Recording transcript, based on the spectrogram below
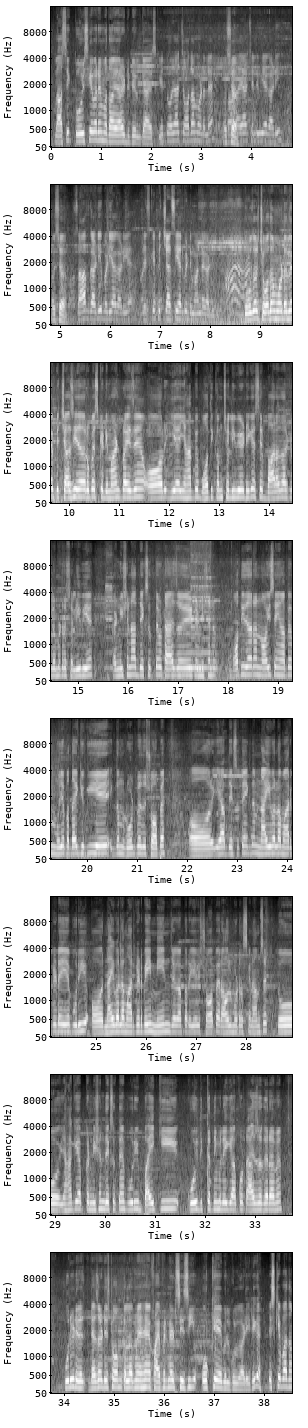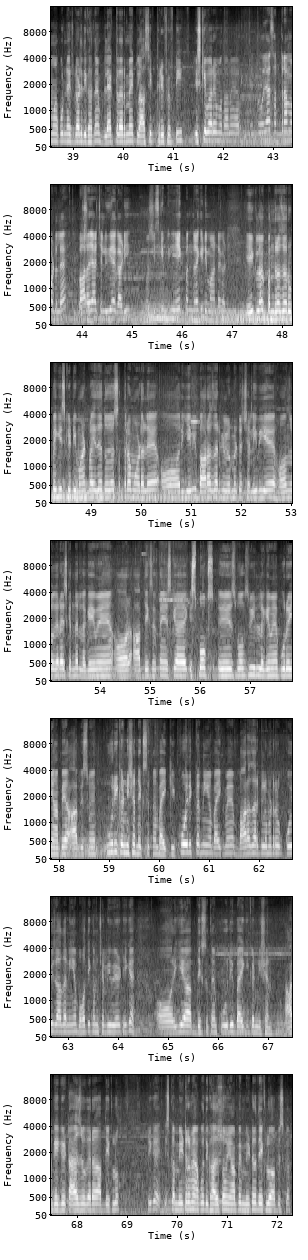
क्लासिक तो इसके बारे में बताओ यार डिटेल क्या है इसकी? ये 2014 मॉडल है। अच्छा। यार चली हुई है गाड़ी। अच्छा। साफ़ गाड़ी बढ़िया गाड़ी है। और इसके पिचासी हज़ार डिमांड है गाड़ी की। 2014 मॉडल है पिचासी हज़ार रुपये इसके डिमांड प्राइस हैं और ये यहाँ पे बहुत ही कम चली हुई है, ठीक है? सिर्फ़ बारह हज़ार किलोमीटर चली हुई है। कंडीशन आप देख सकते हो, टायर्स कंडीशन बहुत ही ज़्यादा नॉइस है यहाँ पे, मुझे पता है, क्योंकि ये एकदम रोड पे जो शॉप है और ये आप देख सकते हैं, एकदम नाई वाला मार्केट है ये पूरी और नाई वाला मार्केट पे ही मेन जगह पर ये शॉप है राहुल मोटर्स के नाम से। तो यहाँ की आप कंडीशन देख सकते हैं, पूरी बाइक की कोई दिक्कत नहीं मिलेगी आपको, टायर्स वगैरह में। पूरी डेजर्ट स्टॉम कलर में है 500 हंड्रेड सी ओके है बिल्कुल गाड़ी ठीक है? इसके बाद हम आपको नेक्स्ट गाड़ी दिखाते हैं ब्लैक कलर में क्लासिक 350 इसके बारे में बताना यार। दो हज़ार सत्रह मॉडल है बारह हज़ार चली हुई है गाड़ी। इसकी एक पंद्रह की डिमांड है गाड़ी। एक लाख पंद्रह हज़ार रुपये की इसकी डिमांड प्राइस है 2017 मॉडल है और ये भी बारह हज़ार किलोमीटर चली हुई है। हॉर्न्स वगैरह इसके अंदर लगे हुए हैं और आप देख सकते हैं इसका स्पोक्स स्पोक्स भी लगे हुए हैं पूरे यहाँ पे। आप इसमें पूरी कंडीशन देख सकते हैं बाइक की। कोई दिक्कत नहीं है बाइक में। बारह हज़ार किलोमीटर कोई ज़्यादा नहीं है, बहुत ही कम चली हुई है, ठीक है? और ये आप देख सकते हैं पूरी बाइक की कंडीशन आगे के टायर्स वगैरह आप देख लो, ठीक है? इसका मीटर मैं आपको दिखा देता हूँ। यहाँ पर मीटर देख लो आप इसका।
